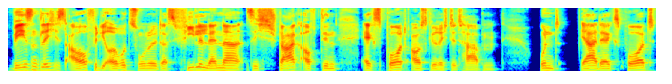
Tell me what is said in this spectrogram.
Wesentlich ist auch für die Eurozone, dass viele Länder sich stark auf den Export ausgerichtet haben und ja, der Export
